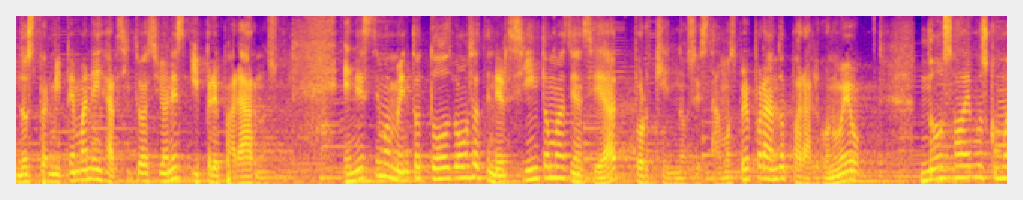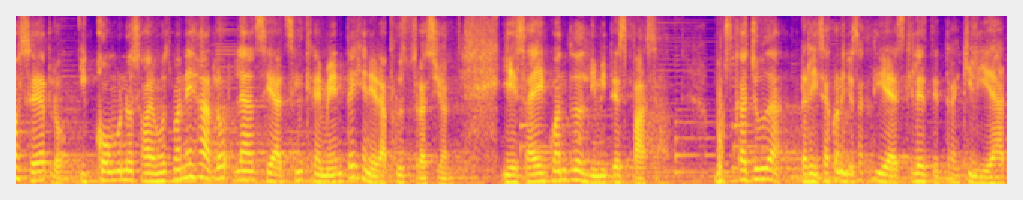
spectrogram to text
nos permite manejar situaciones y prepararnos. En este momento todos vamos a tener síntomas de ansiedad porque nos estamos preparando para algo nuevo. No sabemos cómo hacerlo y como no sabemos manejarlo, la ansiedad se incrementa y genera frustración. Y es ahí cuando los límites pasan. Busca ayuda, realiza con ellos actividades que les den tranquilidad.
